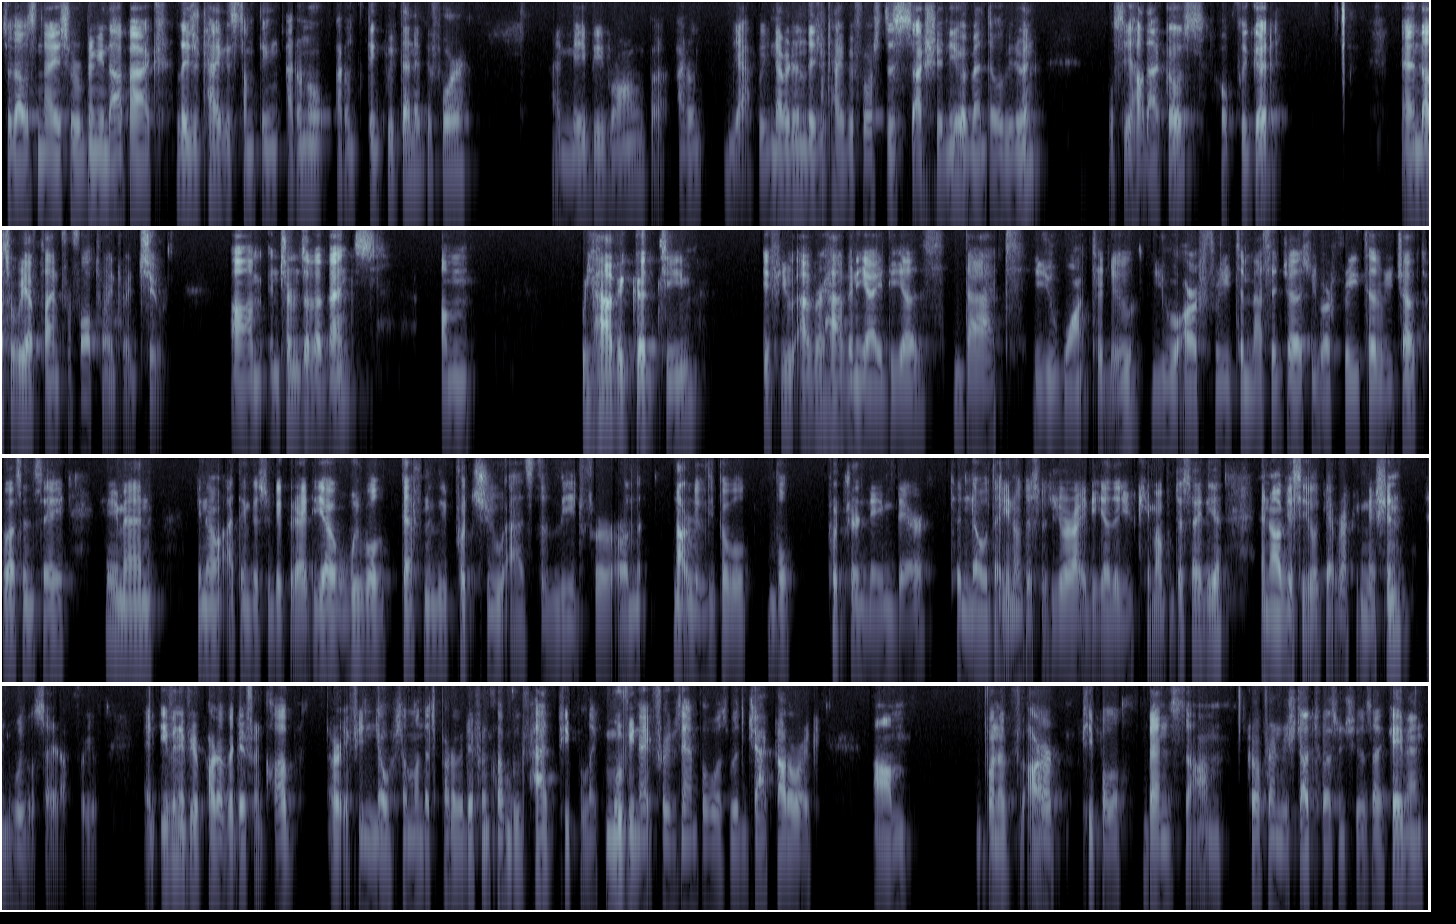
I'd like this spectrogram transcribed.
So that was nice. We're bringing that back. Laser tag is something I don't know. I don't think we've done it before. I may be wrong, but I don't. Yeah, we've never done laser tag before. So this is actually a new event that we'll be doing. We'll see how that goes. Hopefully good. And that's what we have planned for fall 2022. Um, in terms of events, um, we have a good team. If you ever have any ideas that you want to do, you are free to message us. You are free to reach out to us and say, hey, man, you know, I think this would be a good idea. We will definitely put you as the lead for, or not really, but we'll, we'll put your name there to know that, you know, this was your idea, that you came up with this idea. And obviously you'll get recognition and we will set it up for you. And even if you're part of a different club, or if you know someone that's part of a different club, we've had people like movie night, for example, was with jack.org. Um, one of our people, Ben's um, girlfriend, reached out to us and she was like, hey, man,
